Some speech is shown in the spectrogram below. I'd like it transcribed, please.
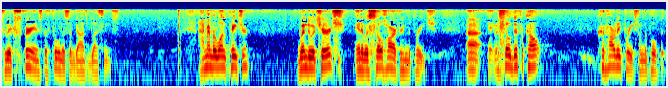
to experience the fullness of God's blessings. I remember one preacher went to a church and it was so hard for him to preach. Uh, it was so difficult, could hardly preach from the pulpit.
